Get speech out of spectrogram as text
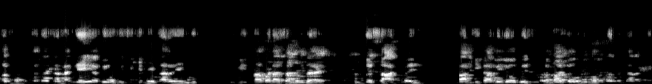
और बहुत ज़्यादा करेंगे ही अभी ओबीसी के नेता रहेंगे। क्योंकि इतना बड़ा समुदाय उनके साथ में है। बाकी का भी जो ओबीसी समाज है, वो भी ममता से करेंगे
